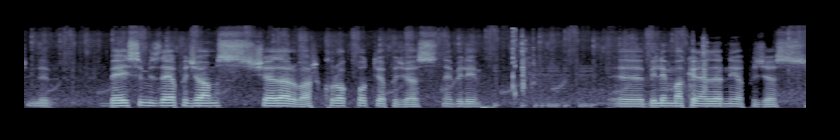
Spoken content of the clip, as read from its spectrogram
Şimdi base'imizde yapacağımız şeyler var. Crockpot yapacağız. Ne bileyim. Ee, bilim makinelerini yapacağız.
